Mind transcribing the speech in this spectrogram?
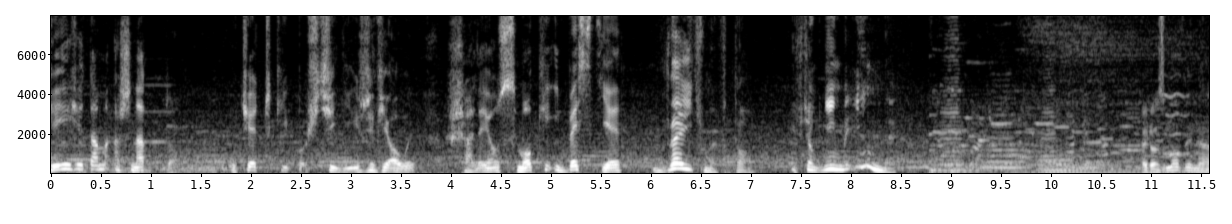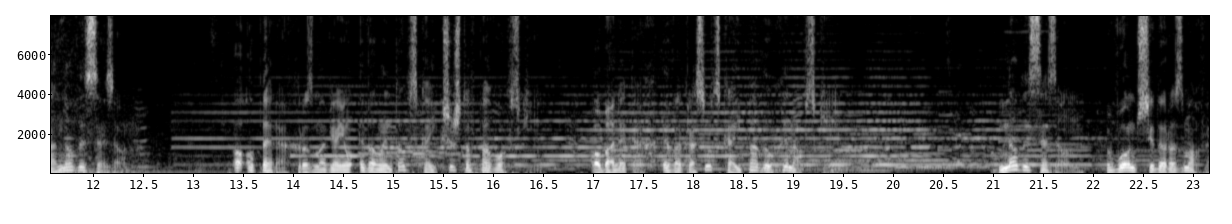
Dzieje się tam aż nadto. Ucieczki, pościgi, żywioły, szaleją smoki i bestie. Wejdźmy w to i wciągnijmy innych. Rozmowy na nowy sezon. O operach rozmawiają Ewa Łętowska i Krzysztof Pawłowski. O baletach Ewa Krasucka i Paweł Chynowski. Nowy sezon. Włącz się do rozmowy.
